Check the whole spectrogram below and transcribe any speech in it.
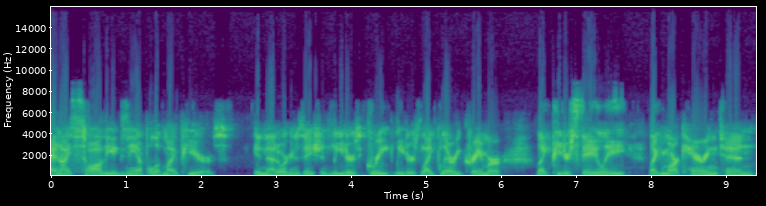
and I saw the example of my peers in that organization, leaders, great leaders like Larry Kramer, like Peter Staley, like Mark Harrington,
